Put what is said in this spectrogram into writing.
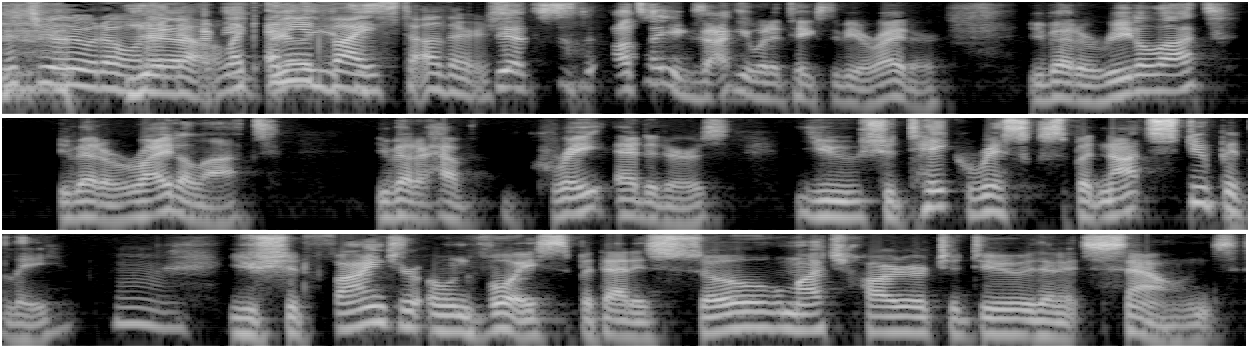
That's really what I want to know. I mean, like really, any advice to others. Yeah, is, I'll tell you exactly what it takes to be a writer. You better read a lot. You better write a lot. You better have great editors. You should take risks, but not stupidly. Mm. You should find your own voice, but that is so much harder to do than it sounds.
